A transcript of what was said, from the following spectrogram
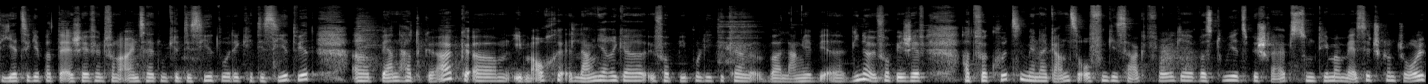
die jetzige Parteichefin von allen Seiten kritisiert wurde, kritisiert wird. Äh, Bernhard Görg, äh, eben auch langjähriger ÖVP-Politiker, war lange äh, Wiener ÖVP-Chef, hat vor kurzem in einer ganz offen gesagt Folge, was du jetzt beschreibst zum Thema Message Control,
